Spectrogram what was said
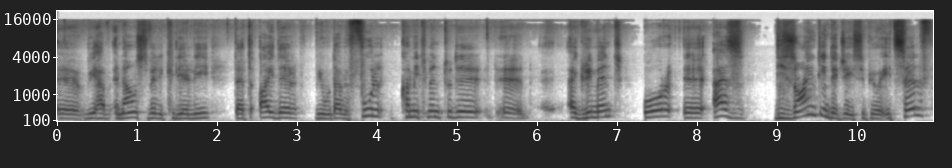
uh, we have announced very clearly that either we would have a full commitment to the uh, agreement or uh, as designed in the JCPOA itself,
